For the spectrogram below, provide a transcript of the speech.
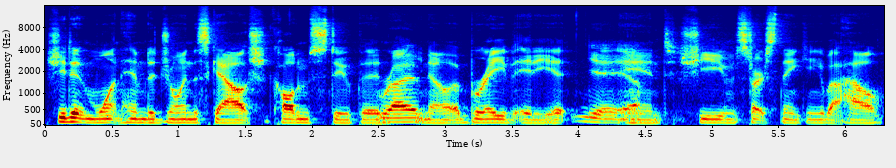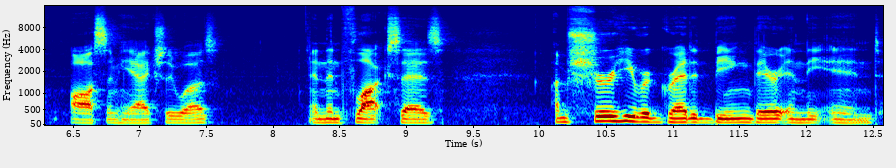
she didn't want him to join the scouts. She called him stupid, Right. You know, a brave idiot. Yeah, yeah. And she even starts thinking about how awesome he actually was. And then Flock says, "I'm sure he regretted being there in the end."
